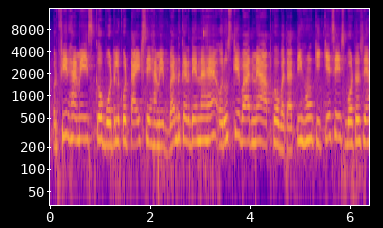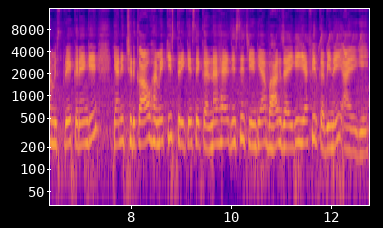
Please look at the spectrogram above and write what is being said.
और फिर हमें इसको बोतल को टाइट से हमें बंद कर देना है और उसके बाद मैं आपको बताती हूँ कि कैसे इस बोतल से हम स्प्रे करेंगे, यानी छिड़काव हमें किस तरीके से करना है, जिससे चींटियाँ भाग जाएगी या फिर कभी नहीं आएगी।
